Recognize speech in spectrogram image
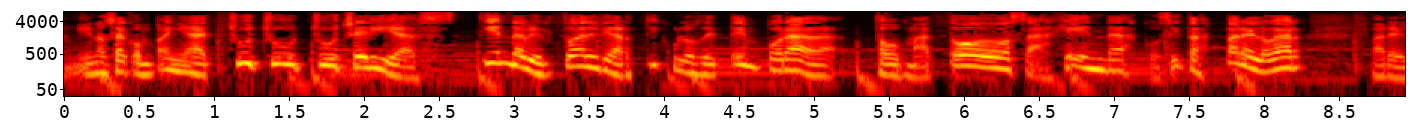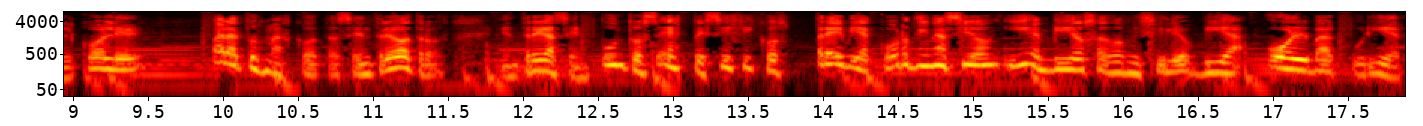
También nos acompaña Chuchu Chucherías, tienda virtual de artículos de temporada, tomatodos, agendas, cositas para el hogar, para el cole, para tus mascotas, entre otros. Entregas en puntos específicos previa coordinación y envíos a domicilio vía Olva Courier.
